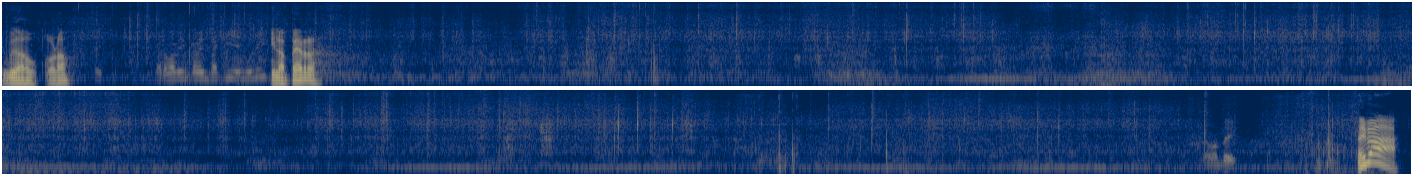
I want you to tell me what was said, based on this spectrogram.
Ten cuidado, colorado. ¿Y la perra? ¡Ahí va!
